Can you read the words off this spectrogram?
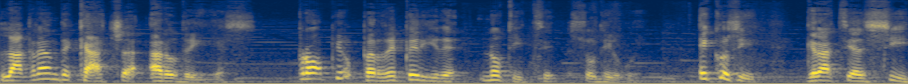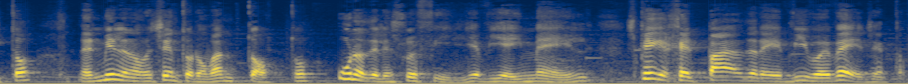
la grande caccia a Rodriguez, proprio per reperire notizie su di lui. E così Grazie al sito, nel 1998 una delle sue figlie, via email, spiega che il padre è vivo e vegeto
